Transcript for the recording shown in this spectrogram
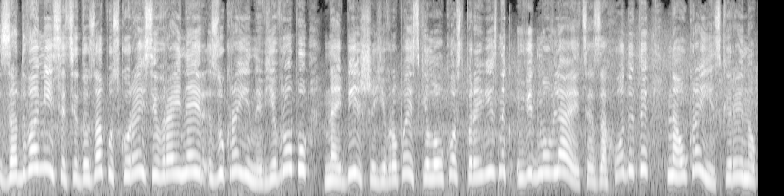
За два місяці до запуску рейсів Ryanair з України в Європу найбільший європейський лоукост-перевізник відмовляється заходити на український ринок.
